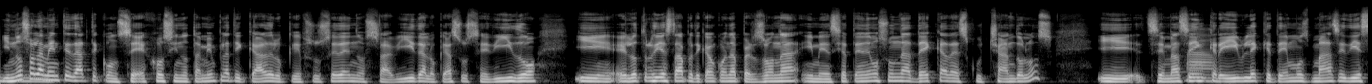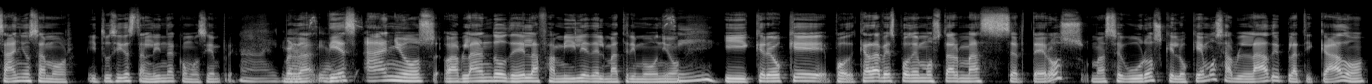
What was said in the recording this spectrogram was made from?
y no solamente darte consejos, sino también platicar de lo que sucede en nuestra vida, lo que ha sucedido. Y el otro día estaba platicando con una persona y me decía, tenemos una década escuchándolos y se me hace increíble que tenemos más de 10 años, amor, y tú sigues tan linda como siempre, ¿verdad? 10 años hablando de la familia, del matrimonio, y creo que cada vez podemos estar más certeros, más seguros que lo que hemos hablado y platicado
